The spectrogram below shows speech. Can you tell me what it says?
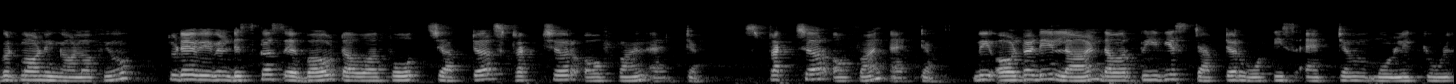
Good morning all of you. Today we will discuss about our fourth chapter structure of an atom. Structure of an atom. We already learned our previous chapter what is atom, molecule,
